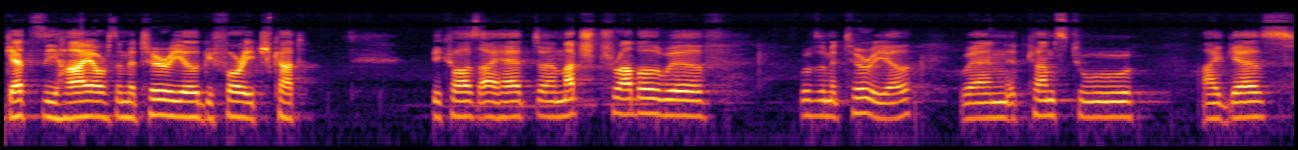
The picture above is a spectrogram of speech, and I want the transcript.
gets the high of the material before each cut. Because I had uh, much trouble with with the material when it comes to I guess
